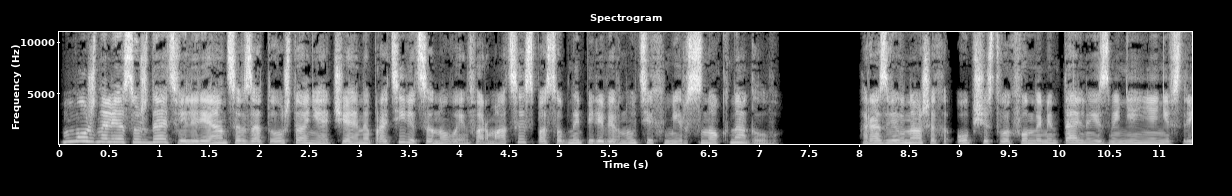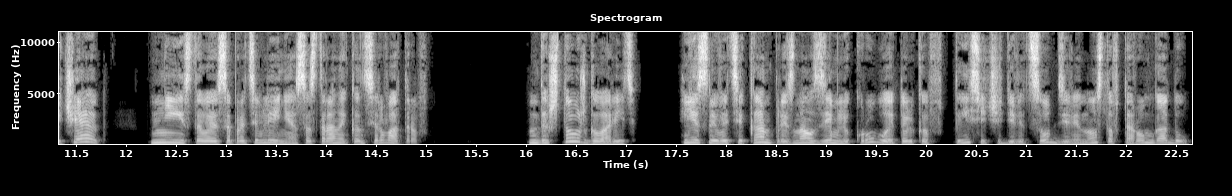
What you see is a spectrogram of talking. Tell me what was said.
Можно ли осуждать велерианцев за то, что они отчаянно противятся новой информации, способной перевернуть их мир с ног на голову? Разве в наших обществах фундаментальные изменения не встречают неистовое сопротивление со стороны консерваторов? Да что уж говорить, если Ватикан признал Землю круглой только в 1992 году.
